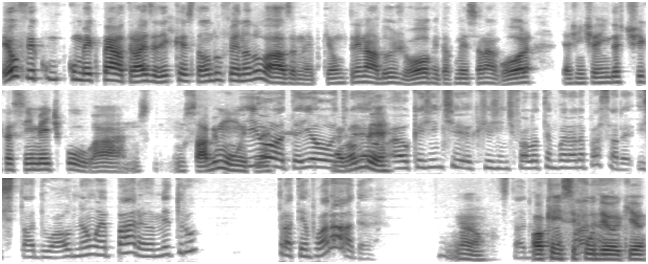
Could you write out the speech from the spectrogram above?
Eu fico com meio que pé atrás ali, questão do Fernando Lázaro, né? Porque é um treinador jovem, tá começando agora. E a gente ainda fica assim, meio tipo, ah, não, não sabe muito, e né? Outra, e outra, Mas vamos ver. É, é, o que a, gente, que a gente falou temporada passada. Estadual não é parâmetro pra temporada. Não. Estadual ó quem é se parâmetro. fudeu aqui, ó.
